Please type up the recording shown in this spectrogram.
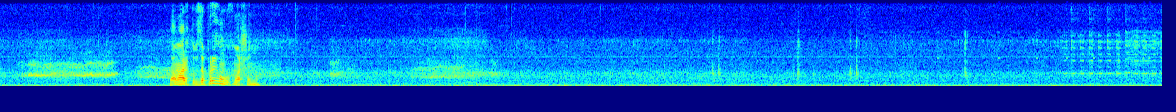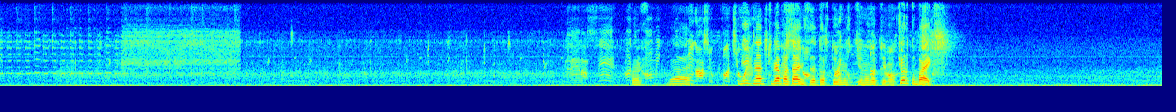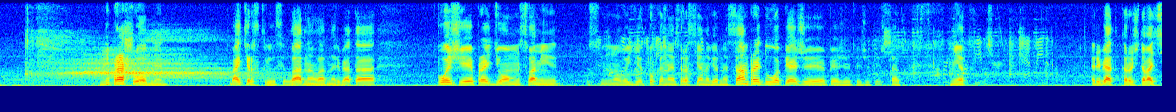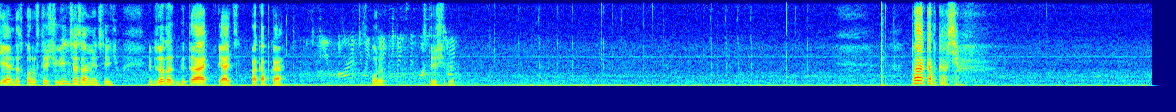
Ламар, ты запрыгнул в машину? Да. Бить надо тебя посадить за то, что ты у нас тянул от дерьма. К черту байк! Не прошел, блин. Байкер скрылся. Ладно, ладно, ребята. Позже пройдем с вами снова. Я, только на этот раз я, наверное, сам пройду. Опять же, опять же, опять же, опять же. Так. Нет. Ребят, короче, давайте всем до скорых встреч. Увидимся с вами в следующих эпизодах GTA 5. Пока-пока. Скорых встреч, ребят. Пока-пока всем.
